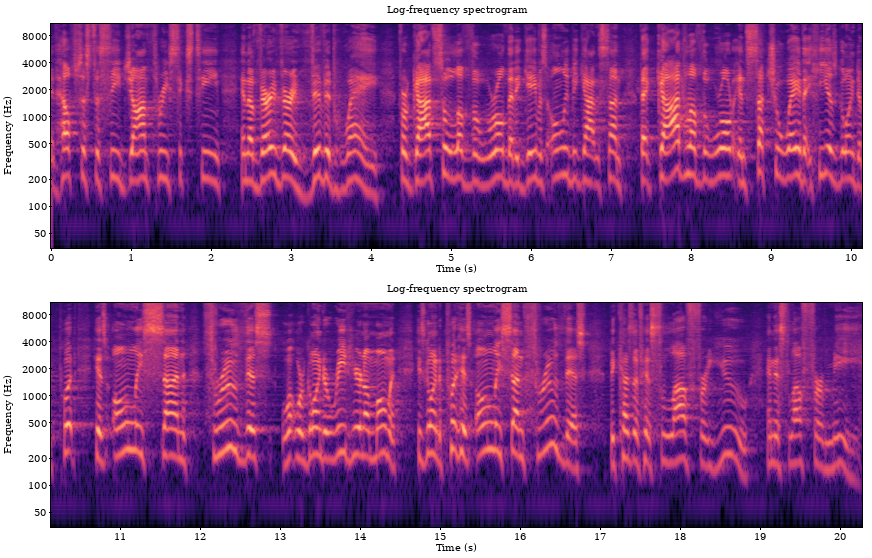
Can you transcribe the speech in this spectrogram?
It helps us to see John 3:16 in a very very vivid way. For God so loved the world that he gave his only begotten son, that God loved the world in such a way that he is going to put his only son through this what we're going to read here in a moment. He's going to put his only son through this because of his love for you and his love for me.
